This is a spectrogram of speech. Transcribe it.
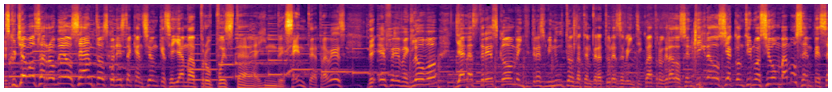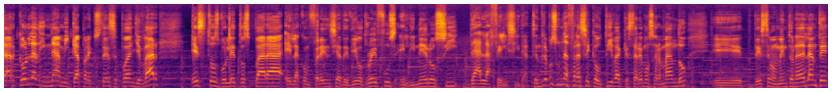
Escuchamos a Romeo Santos con esta canción que se llama Propuesta Indecente a través de FM Globo. Ya a las 3 con 23 minutos, la temperatura es de 24 grados centígrados y a continuación vamos a empezar con la dinámica para que ustedes se puedan llevar estos boletos para eh, la conferencia de Diego Dreyfus, El dinero sí da la felicidad. Tendremos una frase cautiva que estaremos armando eh, de este momento en adelante.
